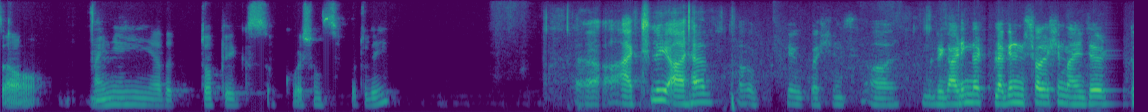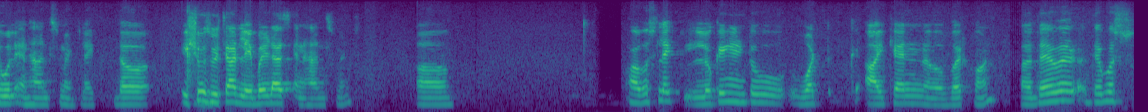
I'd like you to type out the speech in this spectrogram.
So any other topics or questions for today? Uh, actually, I have a few questions uh, regarding that plugin installation manager tool enhancement, like the issues which are labeled as enhancements. Uh, I was like looking into what I can uh, work on. Uh, there were there was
